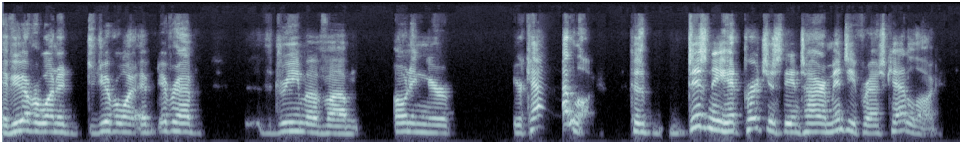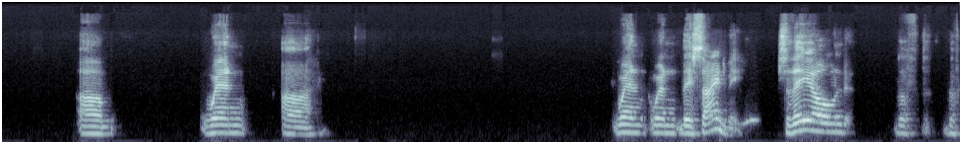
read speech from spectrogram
"Have you ever wanted? Did you ever want? Ever have the dream of um, owning your your catalog?" Because Disney had purchased the entire Minty Fresh catalog. Um, when uh, when when they signed me, so they owned the the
